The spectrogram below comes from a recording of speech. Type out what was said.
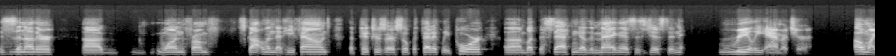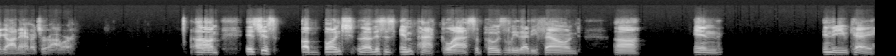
this is another uh, one from Scotland that he found. The pictures are so pathetically poor, um, but the stacking of the magnets is just an really amateur. Oh my God, amateur hour. Um, it's just a bunch. Now, this is impact glass, supposedly that he found uh, in in the UK.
